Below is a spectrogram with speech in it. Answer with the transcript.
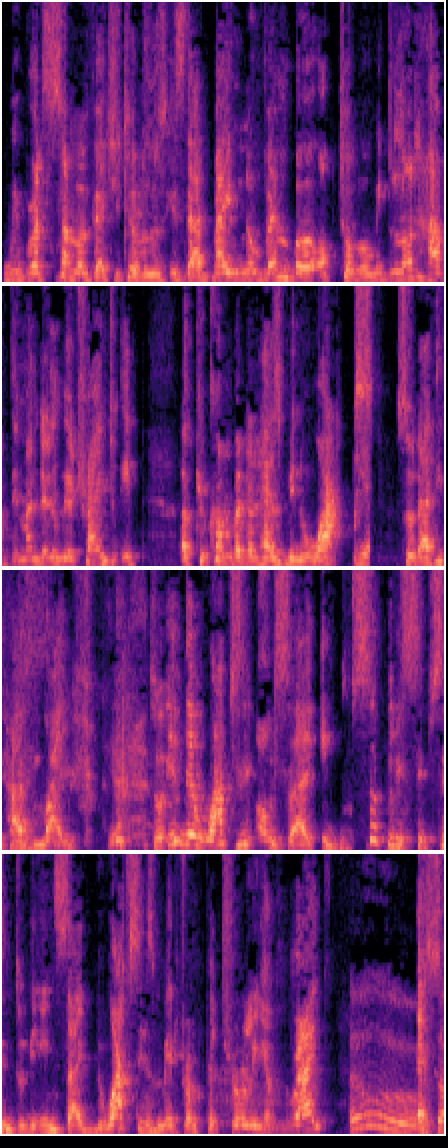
we brought summer vegetables is that by November, October, we do not have them. And then we're trying to eat a cucumber that has been waxed Yeah. so that it has life. Yeah. So if they wax the outside, it certainly seeps into the inside. The wax is made from petroleum, right? Ooh. Yes. So,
